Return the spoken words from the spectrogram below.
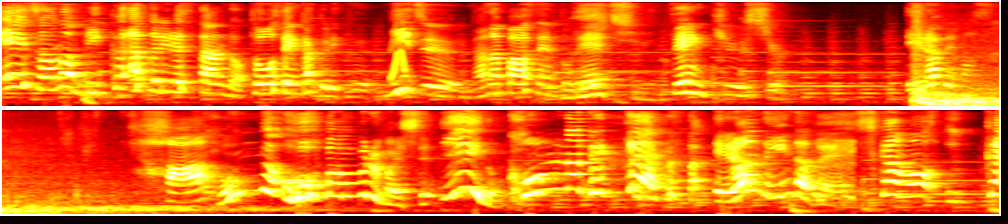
A 賞のビッグアクリルスタンド。当選確率。27%で全9種選べます。は？こんな大盤振る舞いしていいの？こんなでっかいアクスタ選んでいいんだぜ。しかも1回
